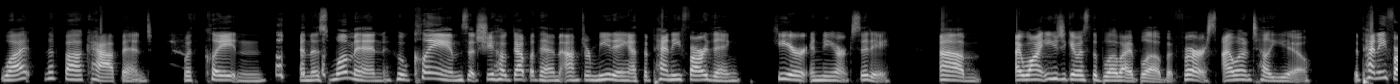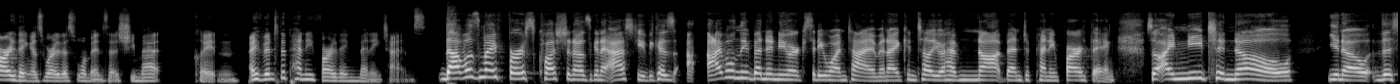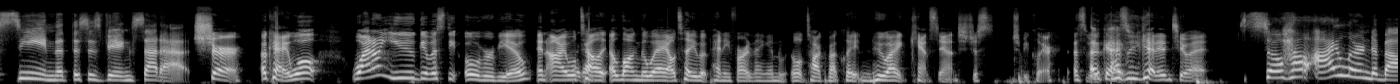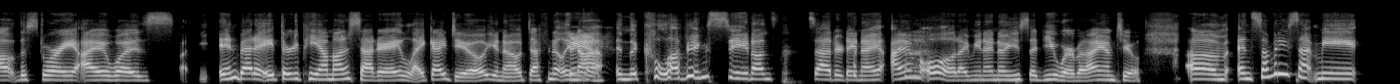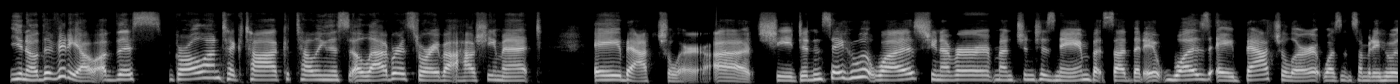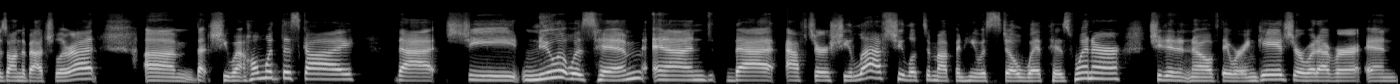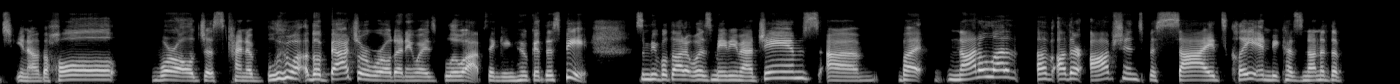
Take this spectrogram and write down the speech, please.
what the fuck happened with Clayton and this woman who claims that she hooked up with him after meeting at the Penny Farthing here in New York City. Um, I want you to give us the blow by blow, but first, I want to tell you the Penny Farthing is where this woman says she met Clayton. I've been to the Penny Farthing many times. That was my first question I was going to ask you because I've only been to New York City one time and I can tell you I have not been to Penny Farthing. So I need to know, you know, the scene that this is being set at. Sure. Okay. Well, why don't you give us the overview and I will okay. tell along the way, I'll tell you about Penny Farthing and we'll talk about Clayton, who I can't stand, just to be clear, as we, okay. as we get into it. So how I learned about the story, I was in bed at 8:30 p.m. on a Saturday, like I do, you know, definitely Damn. not in the clubbing scene on Saturday night. I am old. I mean, I know you said you were, but I am too. Um, and somebody sent me, you know, the video of this girl on TikTok telling this elaborate story about how she met a bachelor. Uh, she didn't say who it was. She never mentioned his name, but said that it was a bachelor. It wasn't somebody who was on The Bachelorette. Um, that she went home with this guy. That she knew it was him, and that after she left, she looked him up and he was still with his winner. She didn't know if they were engaged or whatever. And, you know, the whole world just kind of blew up. The bachelor world, anyways, blew up thinking, who could this be? Some people thought it was maybe Matt James, um, but not a lot of, of other options besides Clayton because none of the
